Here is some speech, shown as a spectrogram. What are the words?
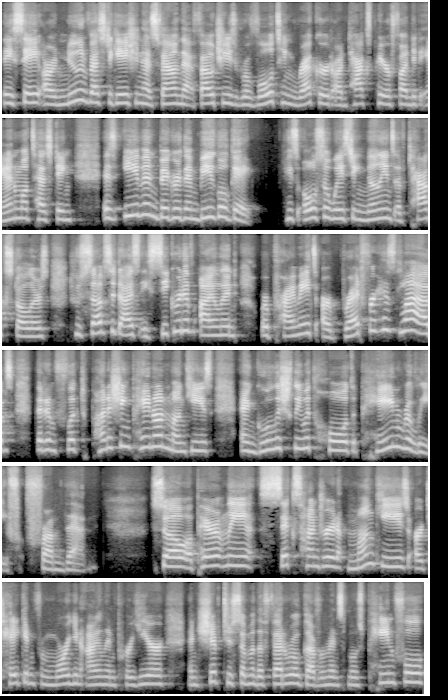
They say our new investigation has found that Fauci's revolting record on taxpayer funded animal testing is even bigger than Beaglegate. He's also wasting millions of tax dollars to subsidize a secretive island where primates are bred for his labs that inflict punishing pain on monkeys and ghoulishly withhold pain relief from them. So apparently, 600 monkeys are taken from Morgan Island per year and shipped to some of the federal government's most painful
